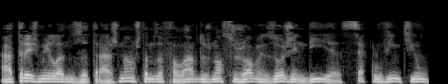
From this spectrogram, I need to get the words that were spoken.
há 3 mil anos atrás. Não, estamos a falar dos nossos jovens hoje em dia, século XXI.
